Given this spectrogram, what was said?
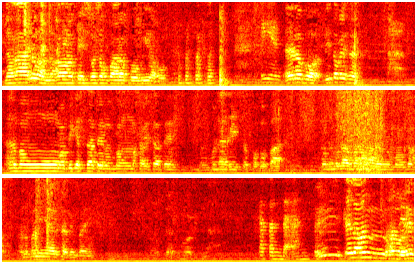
Naka ano, naka face mask ako para pogi ako. Ayan. Ano po, dito kayo sir. Ano bang mabigat sa atin? Ano bang masakit sa atin? Mula rito, pababa. Magmula ba ano, mga ba? Ano ba nangyayari sa atin tayo? Na. Katandaan. Eh, kailangan ano rin,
